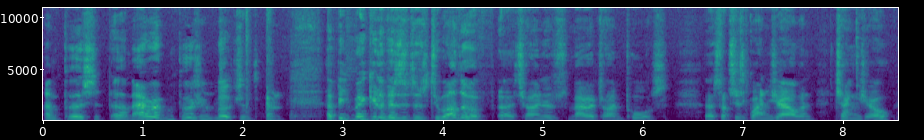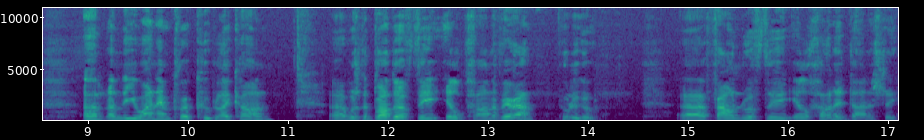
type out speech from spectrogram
and Persian, um, Arab and Persian merchants have been regular visitors to other of uh, China's maritime ports, uh, such as Guangzhou and Changzhou, um, and the Yuan Emperor Kublai Khan uh, was the brother of the Ilkhan of Iran, Hulagu, uh, founder of the Ilkhanid dynasty.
